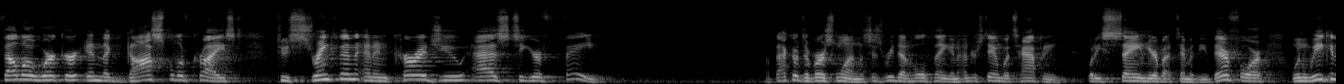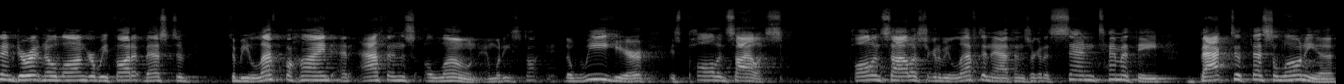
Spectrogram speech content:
fellow worker in the gospel of Christ to strengthen and encourage you as to your faith. Now back up to verse 1. Let's just read that whole thing and understand what's happening, what he's saying here about Timothy. Therefore, when we can endure it no longer, we thought it best to, to be left behind at Athens alone. And what he's talking, the we here is Paul and Silas. Paul and Silas are going to be left in Athens. They're going to send Timothy back to Thessalonica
